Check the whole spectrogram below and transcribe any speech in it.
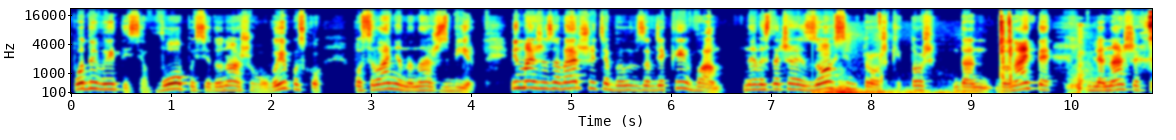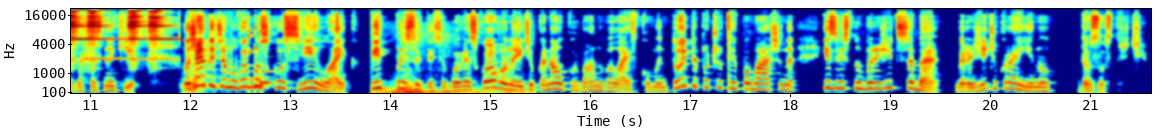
подивитися в описі до нашого випуску посилання на наш збір. Він майже завершується, бо завдяки вам не вистачає зовсім трошки. Тож донайте для наших захисників. Лишайте цьому випуску свій лайк, підписуйтесь обов'язково на YouTube канал Курбанова Лайф. Коментуйте, почути і побачене. І, звісно, бережіть себе, бережіть Україну. До зустрічі!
